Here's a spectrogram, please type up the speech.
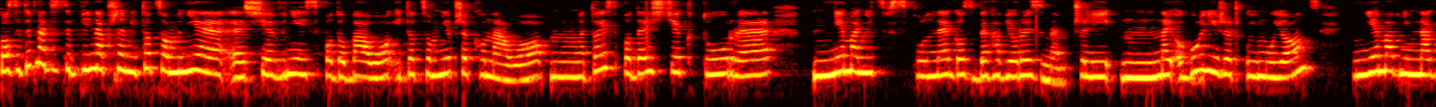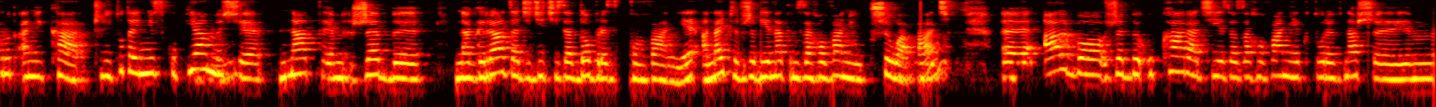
pozytywna dyscyplina, przynajmniej to, co mnie e, się w niej spodobało i to, co mnie przekonało, mm, to jest podejście, które nie ma nic wspólnego z behawioryzmem, czyli mm, najogólniej rzecz ujmując, nie ma w nim nagród ani kar. Czyli tutaj nie skupiamy mhm. się na tym, żeby nagradzać dzieci za dobre zachowanie, a najpierw, żeby je na tym zachowaniu przyłapać, e, albo żeby ukarać je za zachowanie, które w naszym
